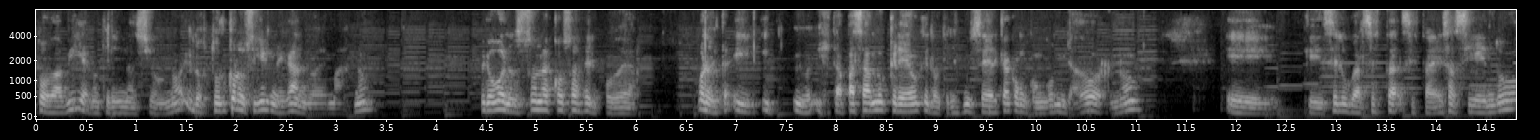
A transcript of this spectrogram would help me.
todavía no tienen nación, ¿no? Y los turcos lo siguen negando, además, ¿no? Pero bueno, son las cosas del poder. Bueno, y, está pasando, creo que lo tienes muy cerca con Congo Mirador, ¿no? Eh, que ese lugar se está, se está deshaciendo,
